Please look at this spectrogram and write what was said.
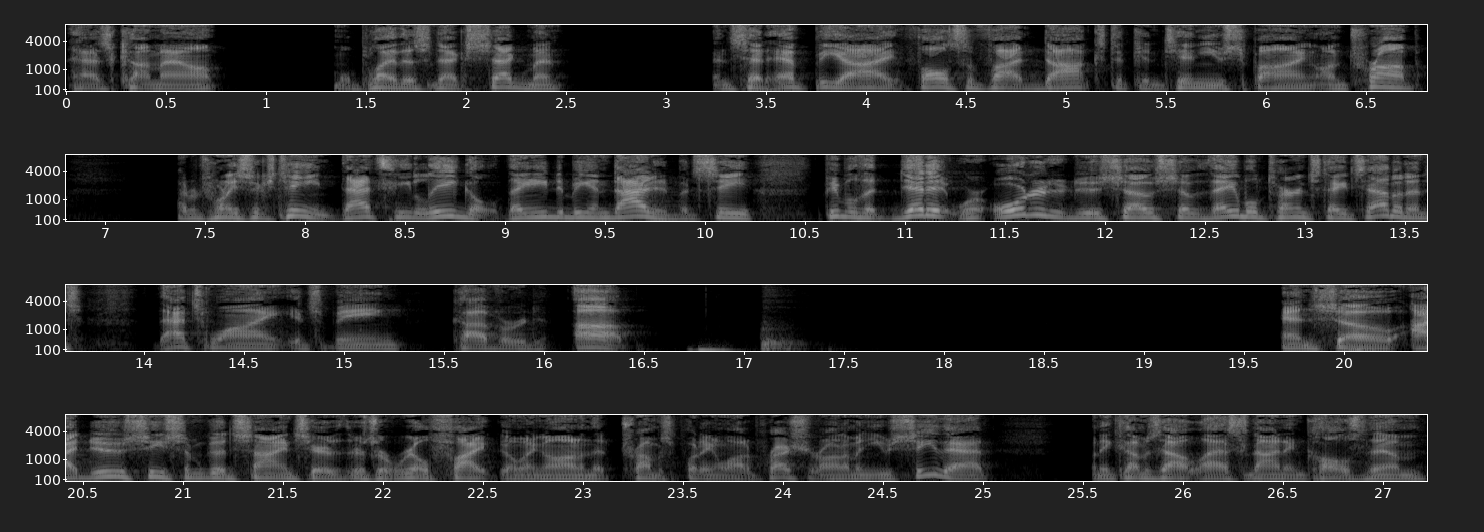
has come out, we'll play this next segment, and said FBI falsified docs to continue spying on Trump after 2016. That's illegal. They need to be indicted. But see, people that did it were ordered to do so, so they will turn state's evidence. That's why it's being covered up. And so I do see some good signs here. There's a real fight going on and that Trump's putting a lot of pressure on him. And you see that when he comes out last night and calls them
